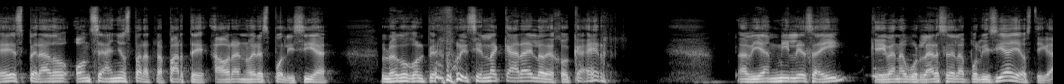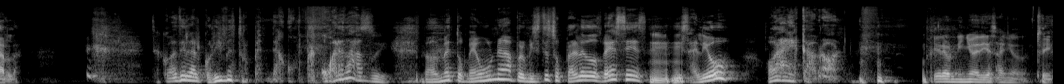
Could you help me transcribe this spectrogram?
he esperado 11 años para atraparte, ahora no eres policía. Luego golpeó al policía en la cara y lo dejó caer. Había miles ahí que iban a burlarse de la policía y a hostigarla. ¿Te acuerdas del alcoholímetro, pendejo? ¿Te acuerdas, güey? No me tomé una, pero me hiciste soplarle dos veces y salió. Órale, cabrón. Era un niño de 10 años. Sí.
